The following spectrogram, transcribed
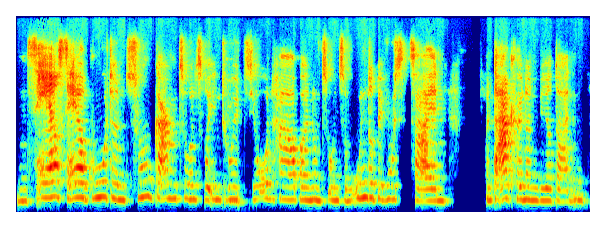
einen sehr, sehr guten Zugang zu unserer Intuition haben und zu unserem Unterbewusstsein. Und da können wir dann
